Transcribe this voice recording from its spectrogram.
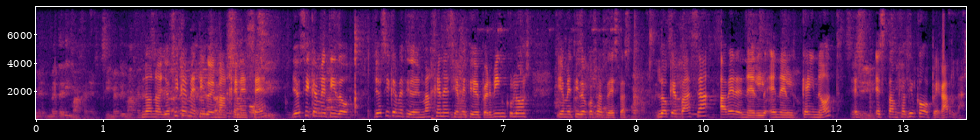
meter imágenes. Si meto imágenes... No, no, yo sí que he metido imágenes, o ¿eh? sí. Yo sí que he metido, yo sí que he metido imágenes y he metido hipervínculos y he metido cosas de estas. Lo que pasa, a ver, en el en el Keynote es, Sí. es tan fácil como pegarlas.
